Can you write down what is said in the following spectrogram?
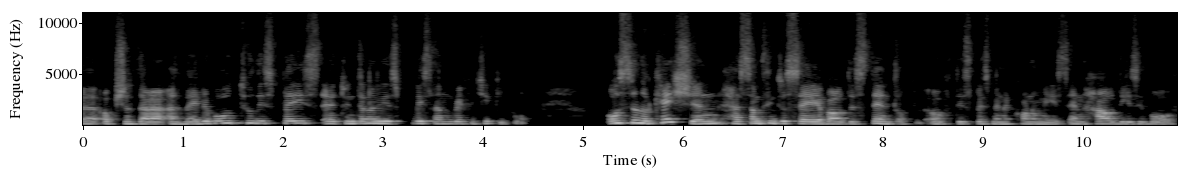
uh, options that are available to displaced, uh, to internally displaced and refugee people. Also, location has something to say about the extent of, of displacement economies and how these evolve.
